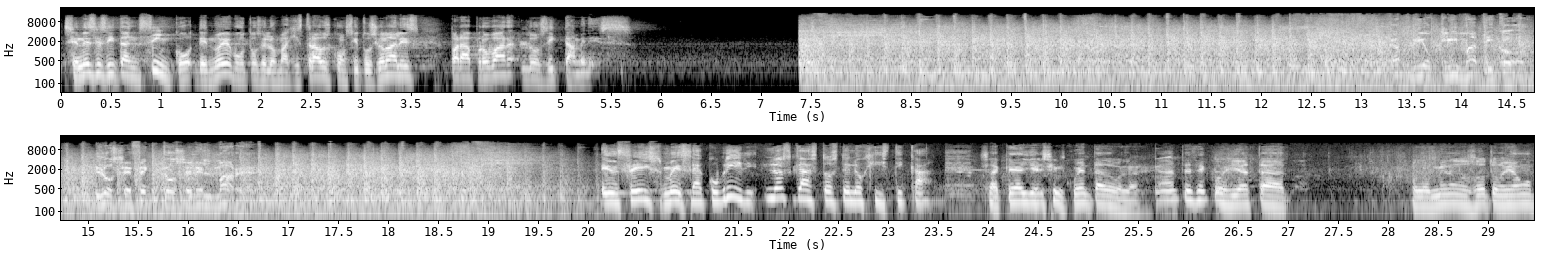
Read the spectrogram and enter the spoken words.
Se necesitan cinco de nueve votos de los magistrados constitucionales para aprobar los dictámenes. Cambio climático. Los efectos en el mar. En seis meses. Para cubrir los gastos de logística. Saqué ayer 50 dólares. Antes se cogía hasta, por lo menos nosotros íbamos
